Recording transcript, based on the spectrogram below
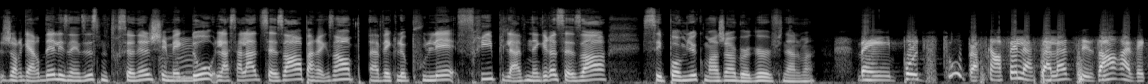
je regardais les indices nutritionnels chez mm-hmm. McDo. La salade César, par exemple, avec le poulet frit puis la vinaigrette César, c'est pas mieux que manger un burger, finalement. Ben pas du tout, parce qu'en fait la salade César avec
